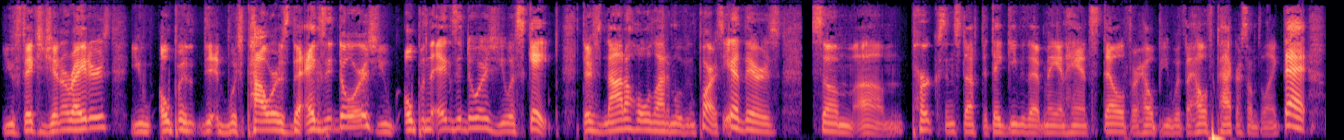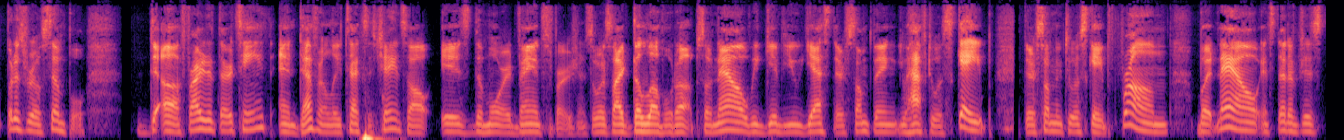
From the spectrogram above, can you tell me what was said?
You fix generators. You open which powers the exit doors. You open the exit doors. You escape. There's not a whole lot of moving parts. Yeah, there's some um, perks and stuff that they give you that may enhance stealth or help you with a health pack or something like that, but it's real simple d- uh, Friday the Thirteenth and definitely Texas Chainsaw is the more advanced version. So it's like the leveled up. So now we give you yes, there's something you have to escape. There's something to escape from, but now instead of just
